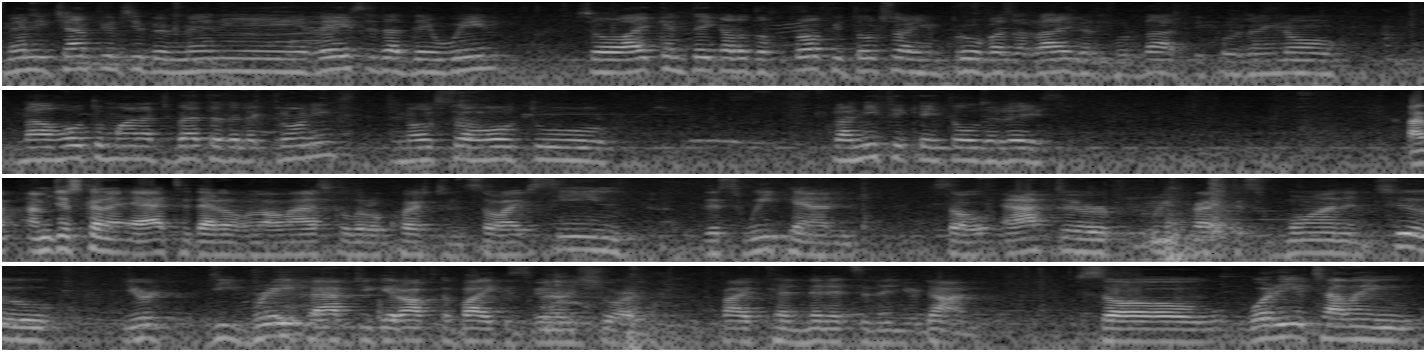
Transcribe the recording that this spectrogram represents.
many championships and many races that they win, so I can take a lot of profit. Also, I improve as a rider for that because I know now how to manage better the electronics and also how to planificate all the race. I'm, I'm just going to add to that, and I'll ask a little question. So I've seen this weekend, so after free practice one and two, your debrief after you get off the bike is very short, five, ten minutes, and then you're done. So what are you telling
